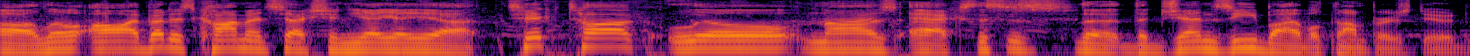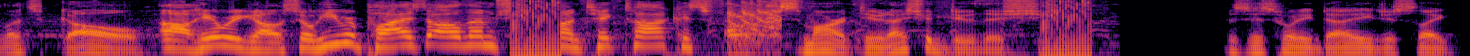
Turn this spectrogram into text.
Uh, Lil, oh, I bet his comment section. Yeah, yeah, yeah. TikTok, Lil Nas X. This is the the Gen Z Bible thumpers, dude. Let's go. Oh, here we go. So he replies to all them on TikTok. It's smart, dude. I should do this. Is this what he does? He just like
